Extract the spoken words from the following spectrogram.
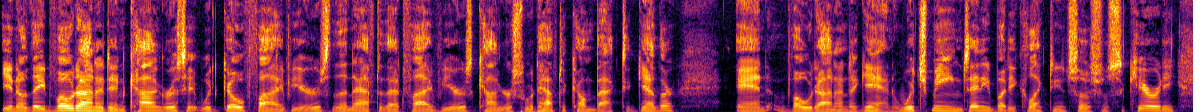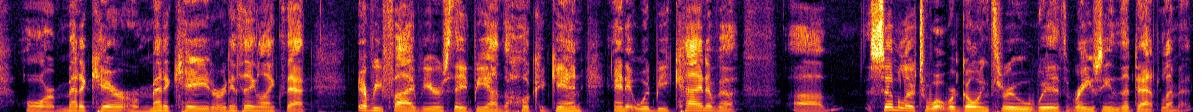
you know they'd vote on it in Congress. It would go five years, and then after that five years, Congress would have to come back together and vote on it again, which means anybody collecting Social Security or Medicare or Medicaid or anything like that every five years they'd be on the hook again, and it would be kind of a uh, similar to what we're going through with raising the debt limit.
